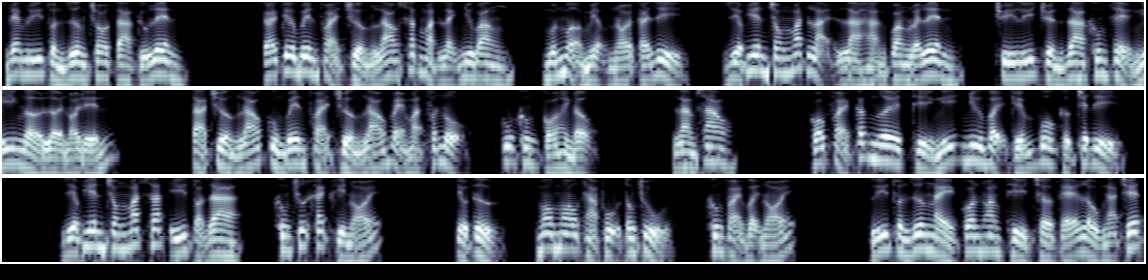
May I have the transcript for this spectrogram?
đem lý tuần dương cho ta cứu lên. Cái kia bên phải trưởng lão sắc mặt lạnh như băng, muốn mở miệng nói cái gì, diệp hiên trong mắt lại là hàn quang lóe lên truy lý truyền ra không thể nghi ngờ lời nói đến. Tả trưởng lão cùng bên phải trưởng lão vẻ mặt phẫn nộ, cũng không có hành động. Làm sao? Có phải các ngươi thì nghĩ như vậy kiếm vô cực chết gì? Diệp hiên trong mắt sát ý tỏa ra, không chút khách khí nói. Tiểu tử, mau mau thả phụ tông chủ, không phải vậy nói. Lý thuần dương này con hoang thì chờ té lầu ngã chết.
